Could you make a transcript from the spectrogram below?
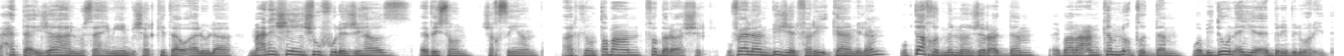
لحتى إجاها المساهمين بشركتها وقالوا لها معلش نشوفوا للجهاز؟ إديسون شخصيا قالت لهم طبعا تفضلوا على الشركة. وفعلا بيجي الفريق كاملا وبتاخذ منهم جرعة دم عبارة عن كم نقطة دم وبدون أي إبرة بالوريد.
